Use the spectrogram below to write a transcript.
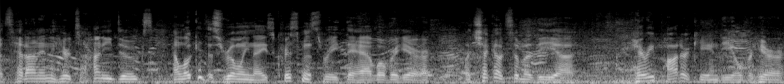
Let's head on in here to Honeydukes and look at this really nice Christmas wreath they have over here. Let's check out some of the uh, Harry Potter candy over here.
